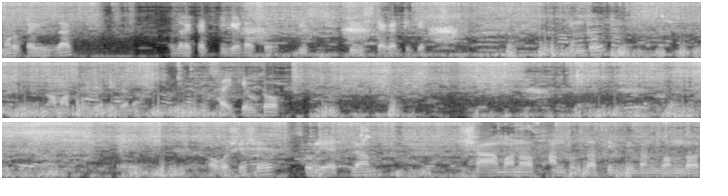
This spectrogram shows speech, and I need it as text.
মোটর সাইকেল যাক, ওদের একটা টিকিট আছে, বিশ, তিরিশ টাকার টিকিট কিন্তু আমার থেকে নেবে না। সাইকেল তো। অবশেষে চলে আসলাম শাহ আমানত আন্তর্জাতিক বিমানবন্দর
